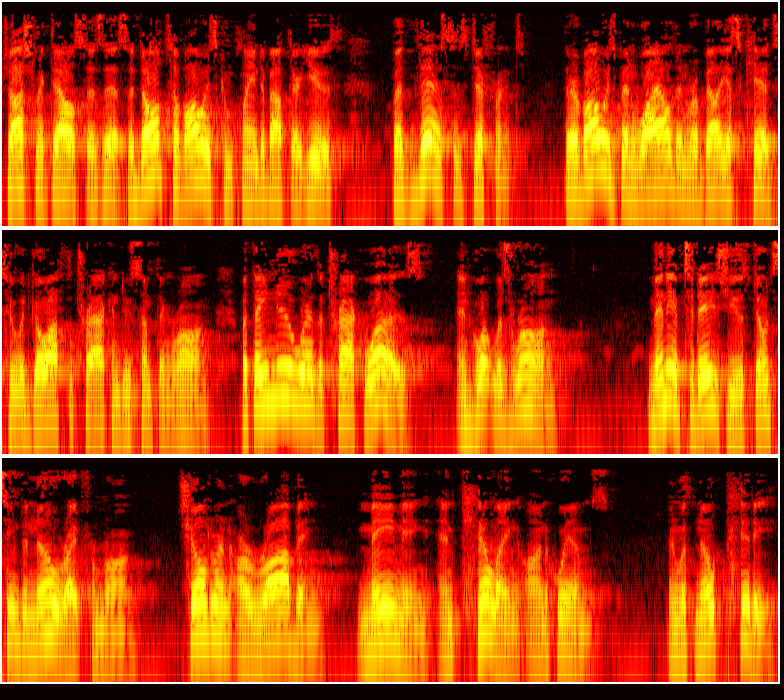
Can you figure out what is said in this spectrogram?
Josh McDowell says this, adults have always complained about their youth, but this is different. There have always been wild and rebellious kids who would go off the track and do something wrong, but they knew where the track was and what was wrong. Many of today's youth don't seem to know right from wrong. Children are robbing, maiming, and killing on whims, and with no pity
